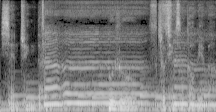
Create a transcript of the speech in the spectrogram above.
贤君的，不如就轻松告别吧。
